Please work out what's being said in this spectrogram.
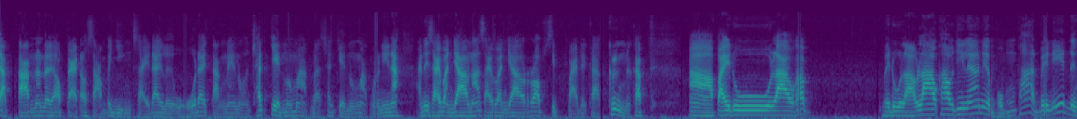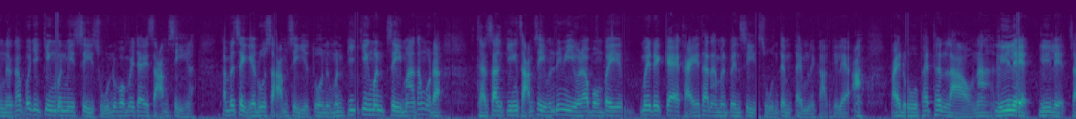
จัดตามนั้นเลยเอา 8 เอา 3 ไปยิงใส่ได้เลย โอ้โห ได้ตังค์แน่นอน ชัดเจนมากๆนะชัดเจนมากๆวันนี้นะ อันนี้สายวันยาวนะ สายวันยาวรอบ 18นาฬิกาครึ่งนะครับอ่าไปดูลาวครับไปดูลาวลาวคราที่แล้วเนี่ยผมพลาดไปนิดหนึ่งนะครับเพราะจริงๆมันมี 40ด้วยผมไม่ใช่34ไงถ้าไม่ใช่เกดู34 อยู่ตัวหนึ่งมันจริงๆมัน 4 มาทั้งหมดอะ แต่สังกิง3ามสี่มันไม่มีอยู่แล้ว ผมไปไม่ได้แก้ไขท่านนะมันเป็น40เต็มๆเลยครับทีแล้วอะไปดูแพทเทิร์นลาวนะรีเลทรีเลทใจ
